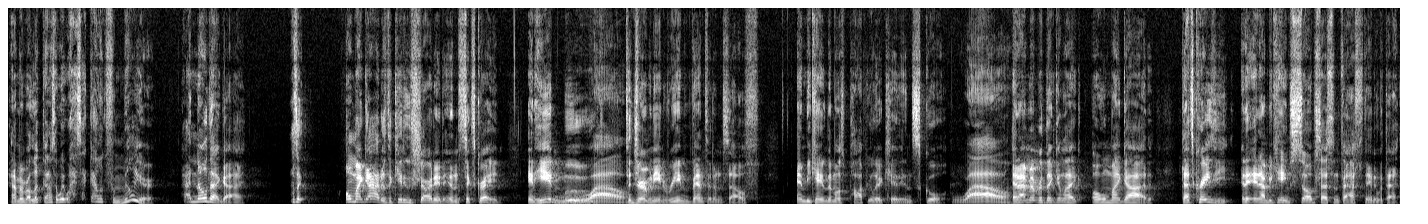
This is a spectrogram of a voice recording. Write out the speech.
And I remember I looked at, him, I said, wait, why does that guy look familiar? I know that guy. I was like, oh my God, it was the kid who sharted in sixth grade. And he had moved Wow. to Germany and reinvented himself and became the most popular kid in school. Wow. And I remember thinking, like, oh my God, that's crazy. And, and I became so obsessed and fascinated with that.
